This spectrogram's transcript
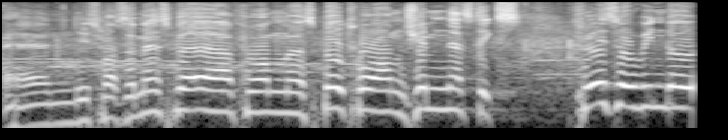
And this was a men's pair from uh, Gymnastics. Fraser Window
